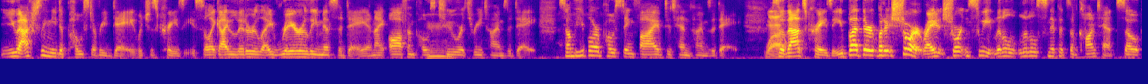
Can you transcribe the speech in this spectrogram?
you actually need to post every day, which is crazy. So like I literally I rarely miss a day and I often post mm. two or three times a day. Some people are posting 5 to 10 times a day. Wow. So that's crazy. But they're but it's short, right? It's short and sweet, little little snippets of content. So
